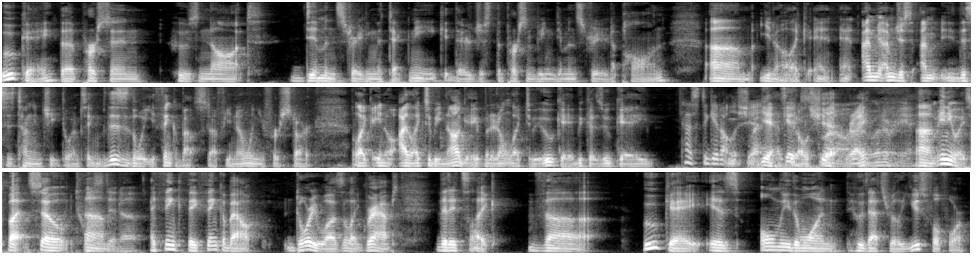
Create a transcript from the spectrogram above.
uke, the person who's not demonstrating the technique. They're just the person being demonstrated upon. Um, you know, like and, and I'm I'm just I'm this is tongue in cheek the way I'm saying, but this is the way you think about stuff, you know, when you first start. Like, you know, I like to be nage, but I don't like to be uke because uke Has to get all the shit. Yeah, has to get all the shit, thrown right? Whatever, yeah. um anyways, but so Twist um, up. I think they think about Doriwaza like grabs that it's like the uke is only the one who that's really useful for,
